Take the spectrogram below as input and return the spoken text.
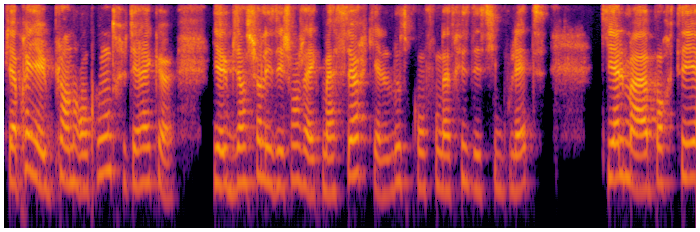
Puis après, il y a eu plein de rencontres. Je dirais que il y a eu bien sûr les échanges avec ma sœur, qui est l'autre cofondatrice des Ciboulettes, qui elle m'a apporté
